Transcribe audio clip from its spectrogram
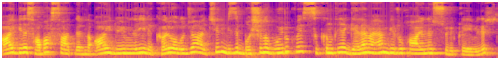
ay bir de sabah saatlerinde ay düğümleriyle kare olacağı için bizi başına buyruk ve sıkıntıya gelemeyen bir ruh haline sürükleyebilir.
